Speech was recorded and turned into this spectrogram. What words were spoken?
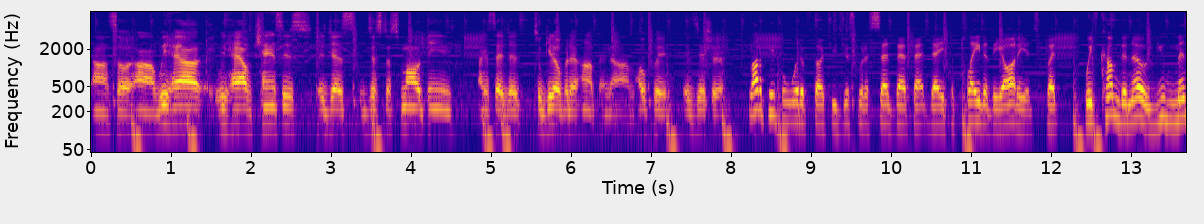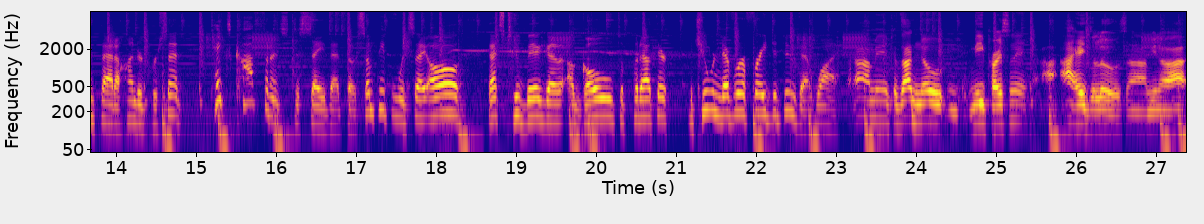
Uh, so uh, we have we have chances. It's just just the small things, like I said, just to get over that hump, and um, hopefully it's this year. A lot of people would have thought you just would have said that that day to play to the audience, but we've come to know you meant that 100%. takes confidence to say that, though. Some people would say, oh, that's too big a, a goal to put out there, but you were never afraid to do that. Why? I mean, because I know me personally, I, I hate to lose. Um, you know, I.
